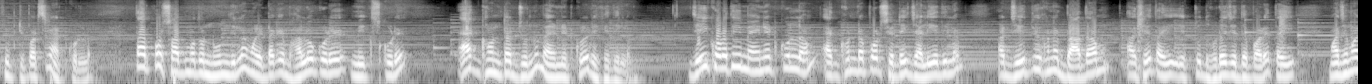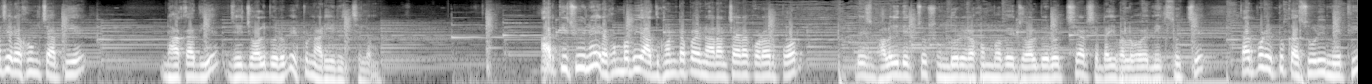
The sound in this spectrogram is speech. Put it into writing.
ফিফটি পার্সেন্ট অ্যাড করলাম। তারপর স্বাদ মতো নুন দিলাম আর এটাকে ভালো করে মিক্স করে এক ঘণ্টার জন্য ম্যারিনেট করে রেখে দিলাম। যেই কড়াতেই ম্যারিনেট করলাম, এক ঘণ্টা পর সেটাই জ্বালিয়ে দিলাম। আর যেহেতু এখানে বাদাম আছে, তাই একটু ধরে যেতে পারে, তাই মাঝে মাঝে এরকম চাপিয়ে ঢাকা দিয়ে যে জল বেরোবে একটু নাড়িয়ে নিচ্ছিলাম। আর কিছুই না, এরকমভাবেই আধ ঘণ্টা প্রায় নাড়াচাড়া করার পর বেশ ভালোই দেখছ, সুন্দর এরকমভাবে জল বেরোচ্ছে আর সেটাই ভালোভাবে মিক্স হচ্ছে। তারপর একটু কাসুরি মেথি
